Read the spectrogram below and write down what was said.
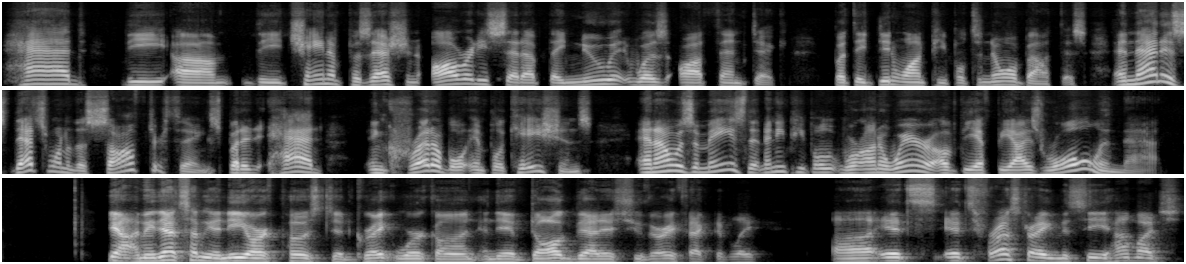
had the um, the chain of possession already set up. They knew it was authentic, but they didn't want people to know about this. And that is that's one of the softer things, but it had incredible implications. And I was amazed that many people were unaware of the FBI's role in that. Yeah, I mean that's something the New York Post did great work on, and they have dogged that issue very effectively. Uh, it's it's frustrating to see how much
